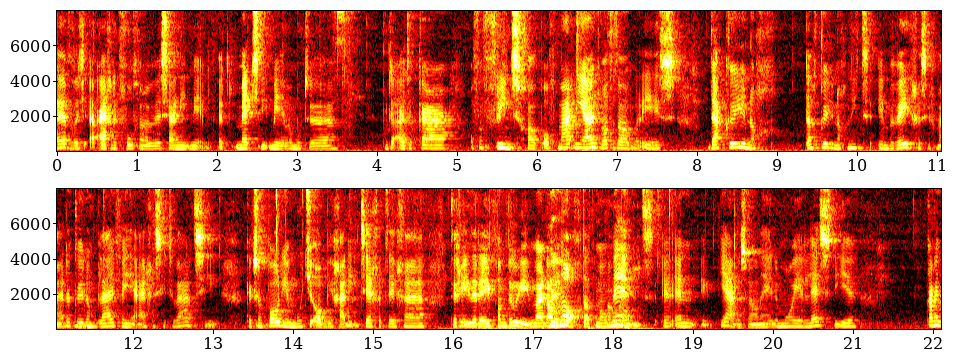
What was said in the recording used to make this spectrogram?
Hè? Dat je eigenlijk voelt van, we zijn niet meer, het matcht niet meer, we moeten, moeten uit elkaar. Of een vriendschap, of maakt niet uit wat het allemaal is. Daar kun je nog, daar kun je nog niet in bewegen, zeg maar. Daar kun je Mhm. nog blijven in je eigen situatie. Kijk, zo'n podium moet je op. Je gaat niet zeggen tegen, tegen iedereen van doei. Maar dan Nee. nog, dat moment. En, en ja, dat is wel een hele mooie les die je... Kan ik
